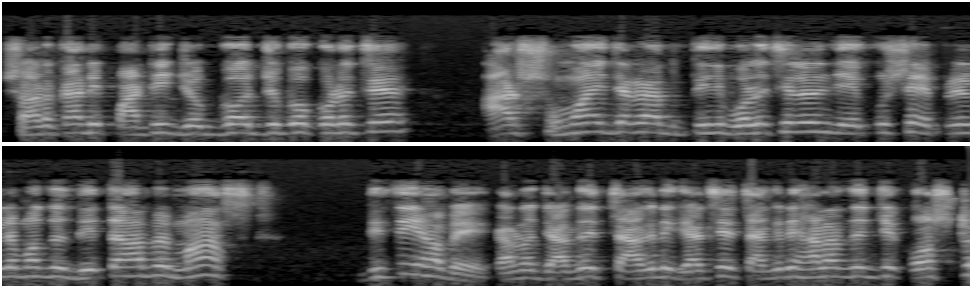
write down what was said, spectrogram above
সরকারি পার্টি যোগ্য, অযোগ্য করেছে আর সময় যারা তিনি বলেছিলেন যে একুশে এপ্রিলের মধ্যে দিতে হবে মাস্ট দিতেই হবে। কারণ যাদের চাকরি গেছে, চাকরি হারাদের যে কষ্ট,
